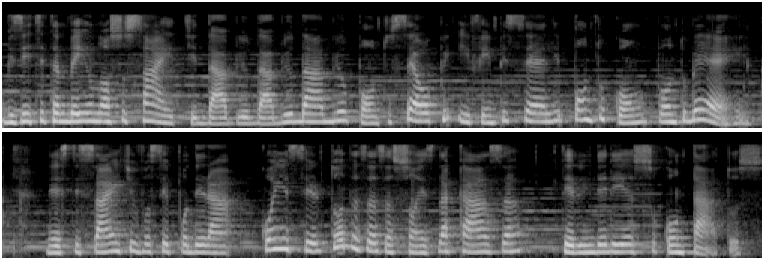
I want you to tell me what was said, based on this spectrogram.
Visite também o nosso site www.celpifempicele.com.br. Neste site você poderá conhecer todas as ações da casa, ter o endereço, contatos.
